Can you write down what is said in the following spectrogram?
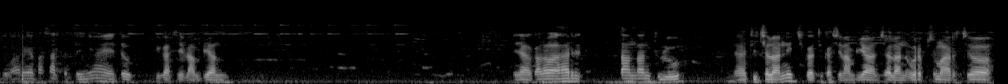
untuk area pasar gedenya itu dikasih lampion. Ya kalau hari tahun-tahun dulu nah di jalan ini juga dikasih lampion. Jalan Urip Sumarjo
